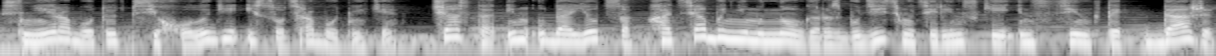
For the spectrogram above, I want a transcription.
с ней работают психологи и соцработники. Часто им удается хотя бы немного разбудить материнские инстинкты даже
